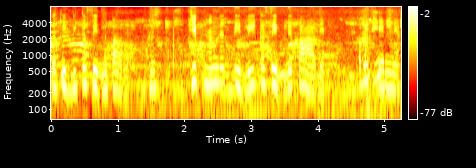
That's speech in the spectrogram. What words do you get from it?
จะติดลิขสิทธิ์หรือเปล่าเนี่ยคลิปนั้นจะติดลิขสิทธิ์หรือเปล่าเนี่ยเขาไปเทนเนี่ย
